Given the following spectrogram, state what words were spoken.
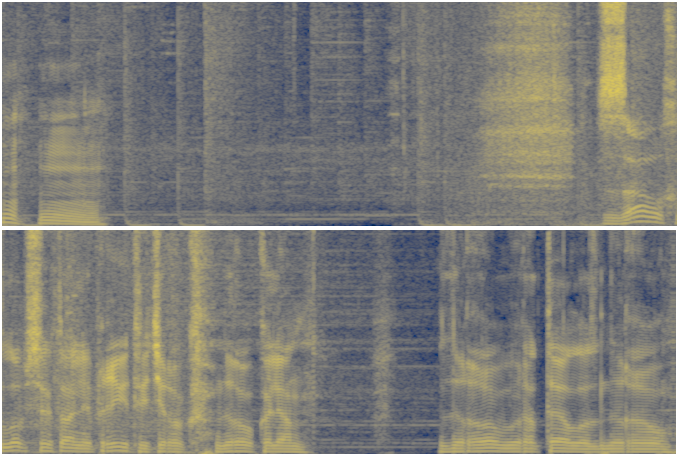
Хм-хм. Зау, хлопці актуальний. Привіт, вітірок. Здоров, колян. Здоров, брателло, здоров.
